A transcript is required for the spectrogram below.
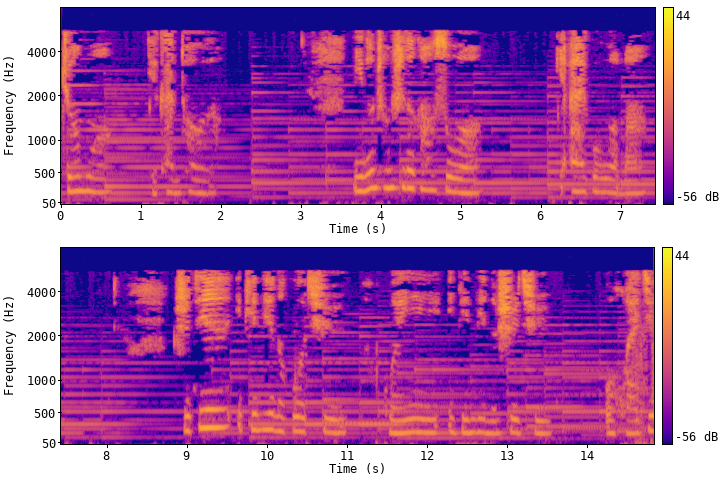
折磨也看透了，你能诚实的告诉我，你爱过我吗？时间一天天的过去，回忆一点点的逝去，我怀旧，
